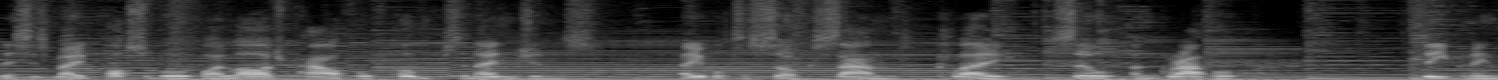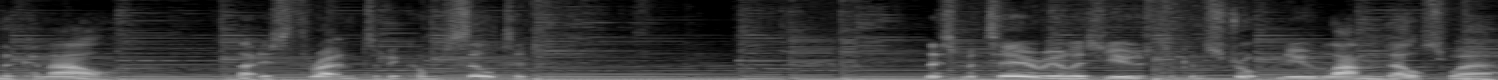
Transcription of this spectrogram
This is made possible by large powerful pumps and engines able to suck sand, clay, silt and gravel, deepening the canal that is threatened to become silted. This material is used to construct new land elsewhere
